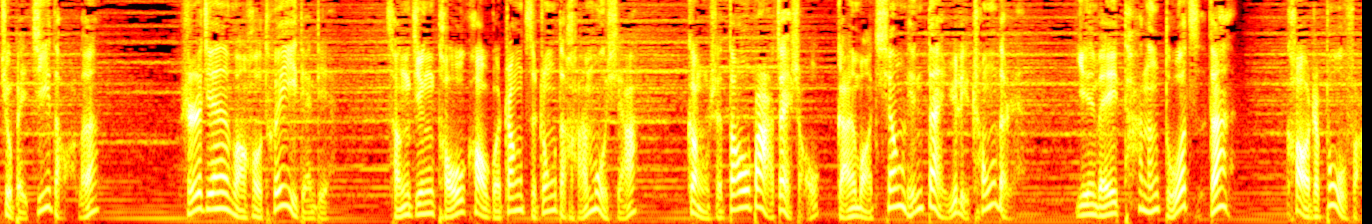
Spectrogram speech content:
就被击倒了。时间往后推一点点，曾经投靠过张自忠的韩木侠，更是刀把在手，敢往枪林弹雨里冲的人，因为他能躲子弹，靠着步伐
